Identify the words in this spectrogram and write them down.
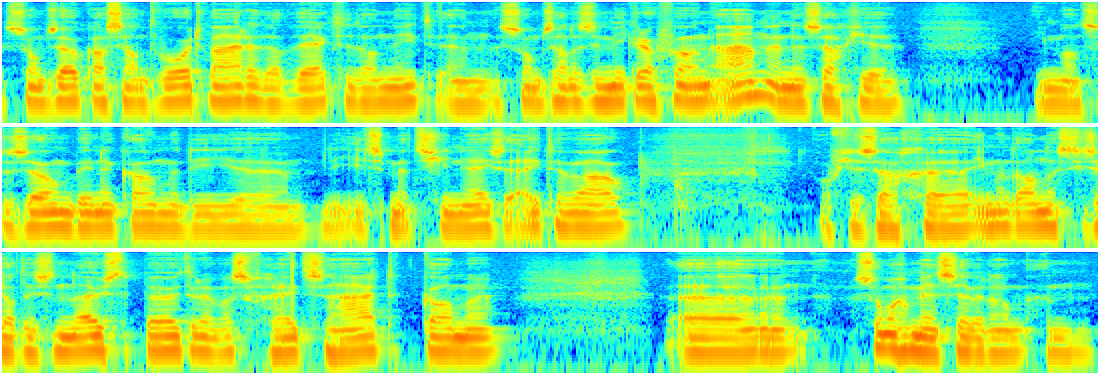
soms ook als ze aan het woord waren, dat werkte dan niet. En soms hadden ze een microfoon aan en dan zag je iemand zijn zoon binnenkomen die, eh, die iets met Chinees eten wou. Of je zag eh, iemand anders die zat in zijn neus te peuteren, was vergeten zijn haar te kammen. Eh, sommige mensen hebben dan een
